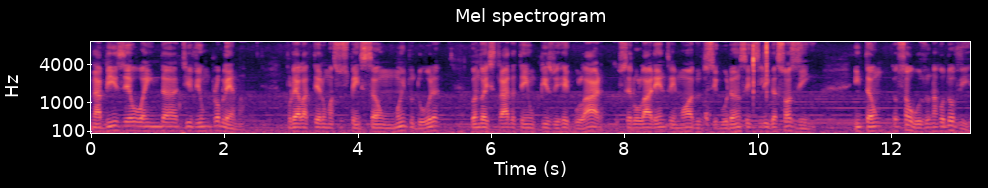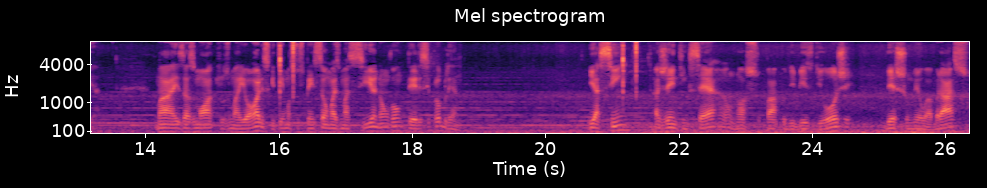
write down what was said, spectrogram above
Na Bis eu ainda tive um problema. Por ela ter uma suspensão muito dura, quando a estrada tem um piso irregular, o celular entra em modo de segurança e desliga sozinho. então eu só uso na rodovia. Mas as motos maiores que têm uma suspensão mais macia não vão ter esse problema. E assim a gente encerra o nosso papo de bis de hoje. Deixo o meu abraço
